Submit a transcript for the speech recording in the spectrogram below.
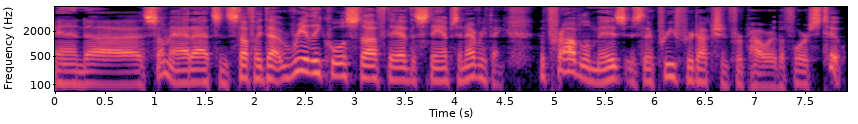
and uh, some AT-ATs and stuff like that. Really cool stuff. They have the stamps and everything. The problem is, is their pre-production for Power of the Force 2.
